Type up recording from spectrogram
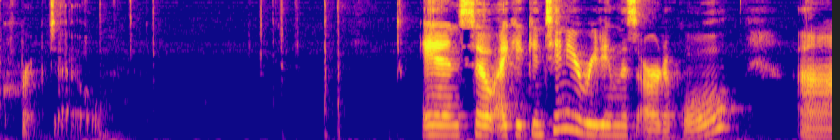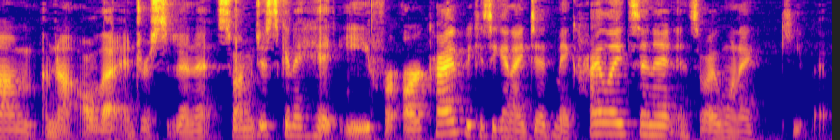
crypto. And so I could continue reading this article. Um, I'm not all that interested in it. So I'm just going to hit E for archive because again, I did make highlights in it. And so I want to keep it.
